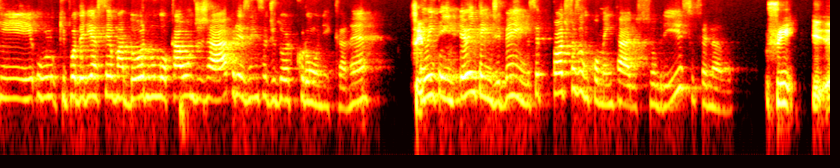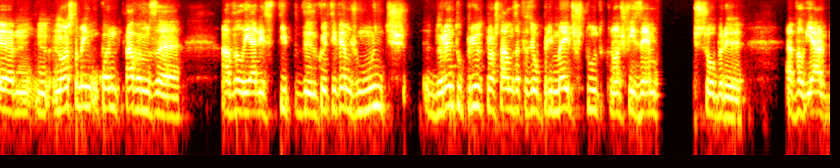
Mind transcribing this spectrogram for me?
que, o, que poderia ser uma dor no local onde já há presença de dor crônica, né? Sim. Eu entendi, eu entendi bem? Você pode fazer um comentário sobre isso, Fernando? Sim, um, nós também, quando estávamos a, a avaliar esse tipo de coisa, tivemos muitos, durante o período que nós estávamos a fazer o primeiro estudo que nós fizemos sobre avaliar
